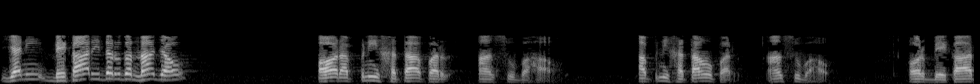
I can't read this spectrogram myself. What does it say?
یعنی بیکار ادھر ادھر نہ جاؤ اور اپنی خطا پر آنسو بہاؤ۔ اپنی خطاؤں پر آنسو بہاؤ۔ اور بیکار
